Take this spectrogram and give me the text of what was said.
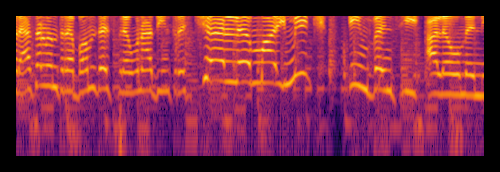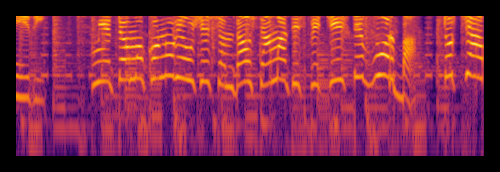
vrea să-l întrebăm despre una dintre cele mai mici invenții ale omenirii Mi-e teamă că nu reușesc să-mi dau seama despre ce este vorba Tot ce a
